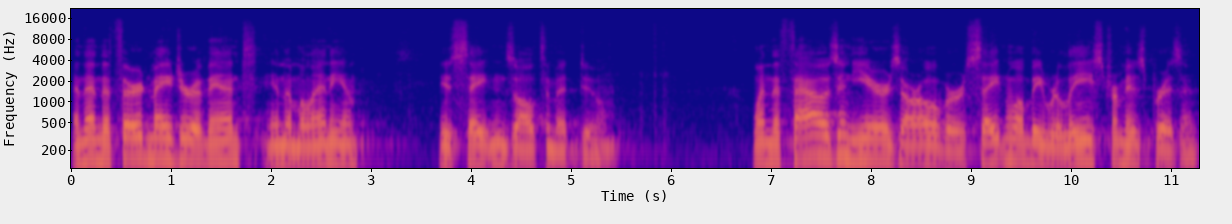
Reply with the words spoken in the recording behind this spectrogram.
And then the third major event in the millennium is Satan's ultimate doom. When the thousand years are over, Satan will be released from his prison,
